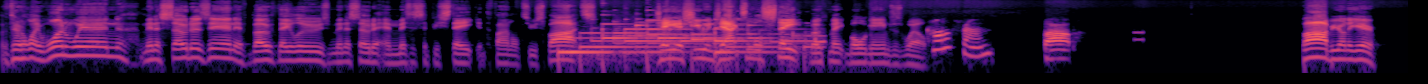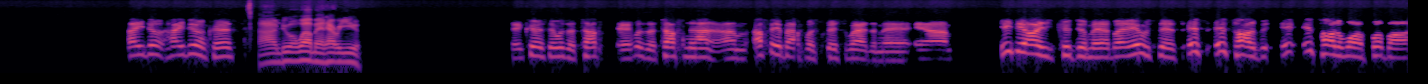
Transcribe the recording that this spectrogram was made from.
But there's only one win. Minnesota's in. If both they lose, Minnesota and Mississippi State get the final two spots. JSU and Jacksonville State both make bowl games as well. Call from Bob. Bob, you're on the air. How you doing? How you doing, Chris? I'm doing well, man. How are you? Hey, Chris, it was a tough. It was a tough night. Um, I feel bad for Spencer Rattler, man. And, um, he did all he could do, man. But it was just, it's it's hard to be, it, it's hard to watch football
